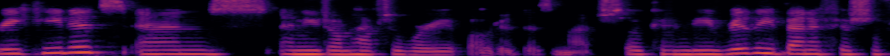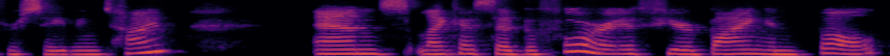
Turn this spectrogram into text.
reheat it and and you don't have to worry about it as much so it can be really beneficial for saving time and like i said before if you're buying in bulk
